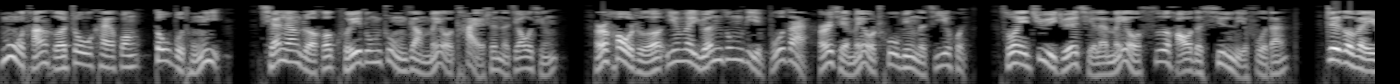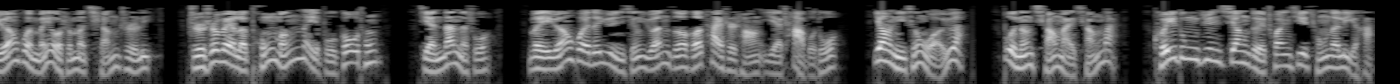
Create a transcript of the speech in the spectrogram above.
木坛和周开荒都不同意，前两者和奎东众将没有太深的交情，而后者因为元宗帝不在，而且没有出兵的机会，所以拒绝起来没有丝毫的心理负担。这个委员会没有什么强制力，只是为了同盟内部沟通。简单的说，委员会的运行原则和菜市场也差不多，要你情我愿，不能强买强卖。奎东军相对川西穷的厉害。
